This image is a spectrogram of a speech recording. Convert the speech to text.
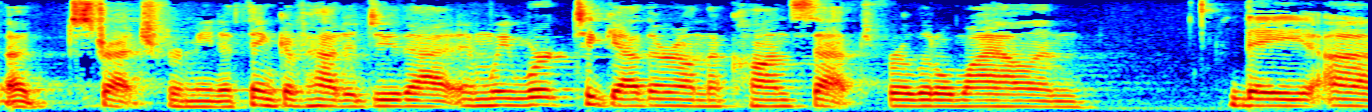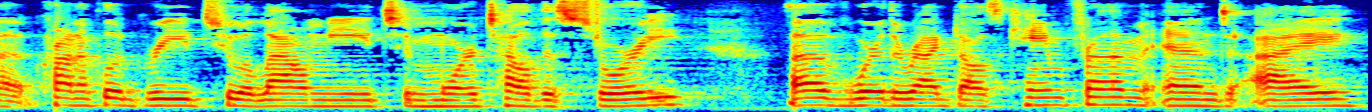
a, stretch for me to think of how to do that. And we worked together on the concept for a little while, and they uh, Chronicle agreed to allow me to more tell the story of where the rag dolls came from, and I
